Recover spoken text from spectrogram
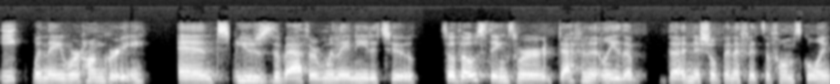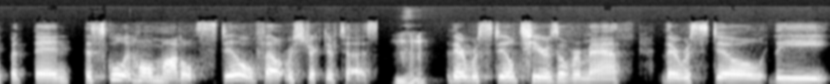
eat when they were hungry and use the bathroom when they needed to. So those things were definitely the the initial benefits of homeschooling, but then the school at home model still felt restrictive to us. Mm-hmm. There were still tears over math. There was still the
